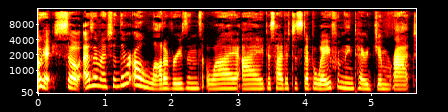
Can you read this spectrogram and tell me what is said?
Okay, so as I mentioned, there are a lot of reasons why I decided to step away from the entire gym rat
